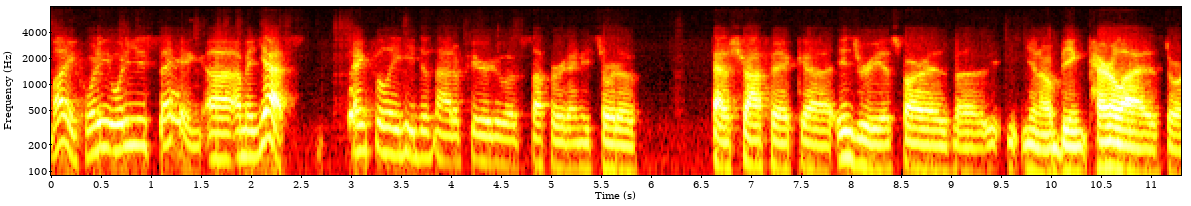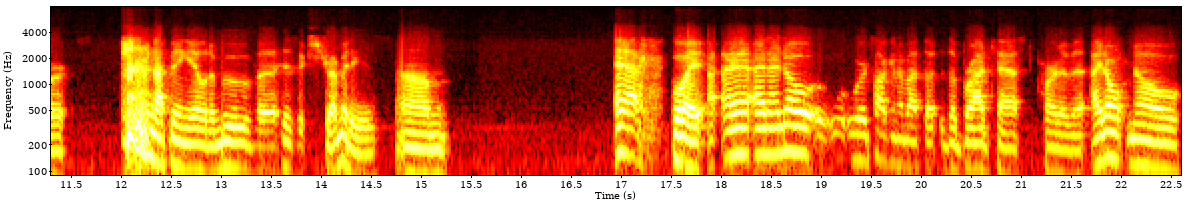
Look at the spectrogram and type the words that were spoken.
Mike, what are you what are you saying? Uh, I mean, yes, thankfully he does not appear to have suffered any sort of catastrophic uh, injury as far as uh, you know being paralyzed or not being able to move uh, his extremities. Um, and boy, I, and I know we're talking about the, the broadcast part of it. I don't know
